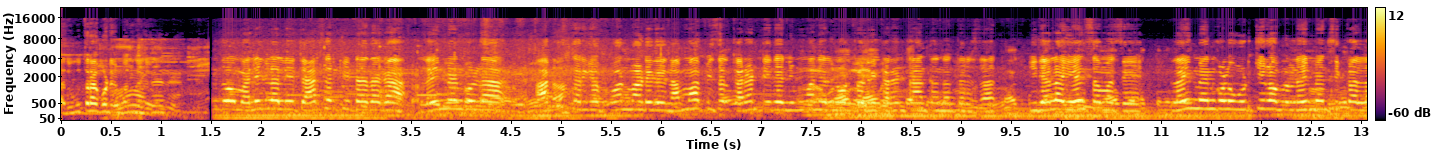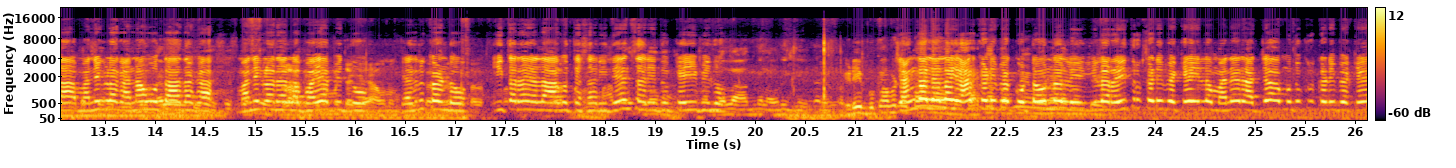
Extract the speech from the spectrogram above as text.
ಅದು ಉತ್ತರ ಕೊಡಿ ಒಂದು ಮನೆಗಳಲ್ಲಿ ಶಾರ್ಟ್ ಸರ್ಕ್ಯೂಟ್ ಆದಾಗ ಲೈನ್ ಮ್ಯಾನ್ಗಳನ್ನ ಆಫೀಸರ್ಗೆ ಫೋನ್ ಮಾಡಿದ್ರೆ ನಮ್ಮ ಆಫೀಸಲ್ಲಿ ಕರೆಂಟ್ ಇದೆ ನಿಮ್ಮ ಮನೇಲಿ ನೋಡ್ಕೊಳ್ಳಿ ಕರೆಂಟ್ ಅಂತ ಅಂತಾರೆ ಸರ್ ಇದೆಲ್ಲ ಏನ್ ಸಮಸ್ಯೆ? ಲೈನ್ ಮ್ಯಾನ್ಗಳು ಹುಡುಕಿರೋಬ್ರು ಲೈನ್ ಮ್ಯಾನ್ ಸಿಕ್ಕಲ್ಲ ಮನೆಗಳಿಗೆ ಅನಾಹುತ ಆದಾಗ ಮನೆಗಳನ್ನೆಲ್ಲ ಭಯ ಬಿದ್ದು ಎದ್ರುಕೊಂಡು ಈ ತರ ಎಲ್ಲ ಆಗುತ್ತೆ ಸರ್. ಇದೇನ್ ಸರ್ ಇದು ಕೈ ಬಿದ್ದು ಜಂಗಲ್ ಎಲ್ಲ ಯಾರು ಕಡಿಬೇಕು? ಟೌನ್ನಲ್ಲಿ ಇಲ್ಲ ರೈತರು ಕಡಿಬೇಕೆ ಇಲ್ಲ ಮನೆ ಅಜ್ಜ ಮುದುಕರು ಕಡಿಬೇಕೆ?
